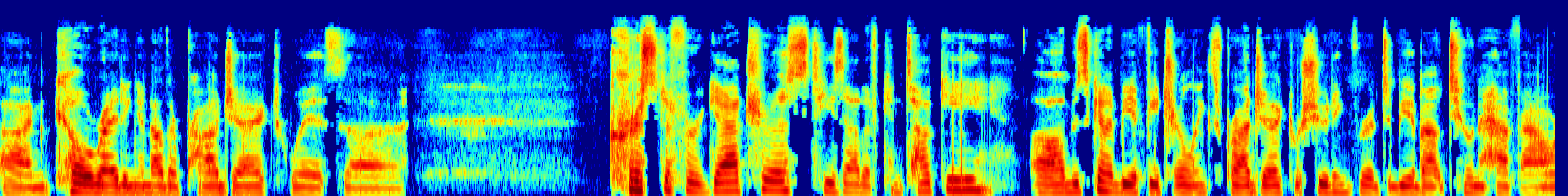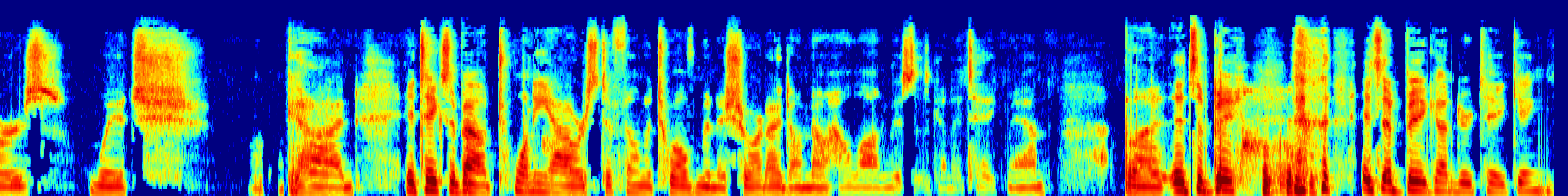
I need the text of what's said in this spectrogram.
I'm co-writing another project with uh, Christopher Gatrist. He's out of Kentucky. Um, it's going to be a feature-length project. We're shooting for it to be about two and a half hours, which God, it takes about 20 hours to film a 12 minute short. I don't know how long this is going to take, man. But it's a big it's a big undertaking.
